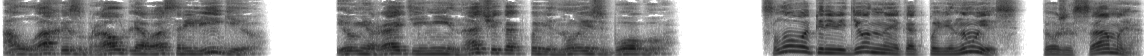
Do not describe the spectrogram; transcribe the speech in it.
Аллах избрал для вас религию, и умирайте не иначе, как повинуясь Богу. Слово, переведенное как «повинуясь», то же самое,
